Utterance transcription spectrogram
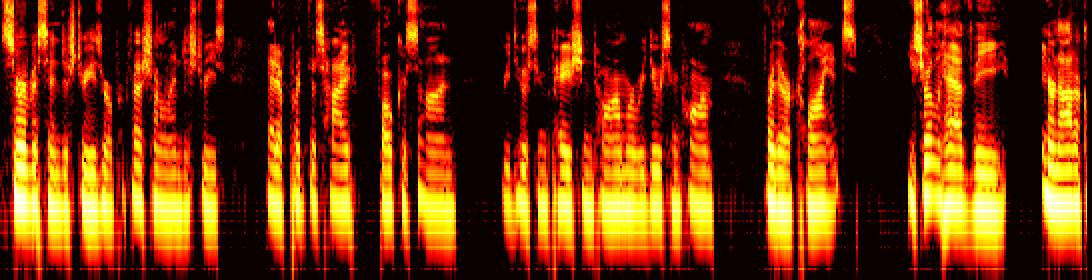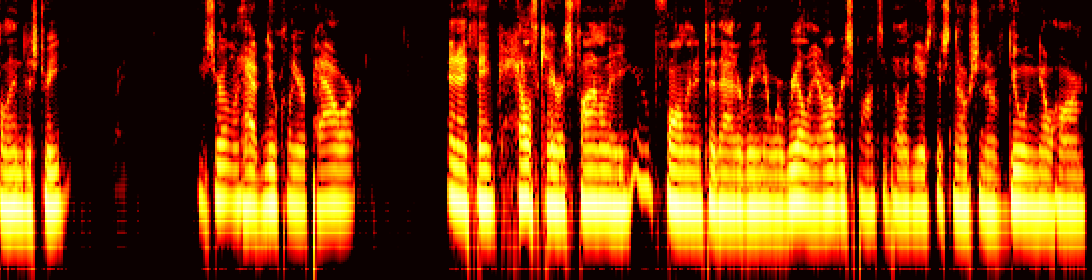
service industries or professional industries that have put this high focus on reducing patient harm or reducing harm for their clients. You certainly have the aeronautical industry. Right. You certainly have nuclear power and I think healthcare has finally fallen into that arena where really our responsibility is this notion of doing no harm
